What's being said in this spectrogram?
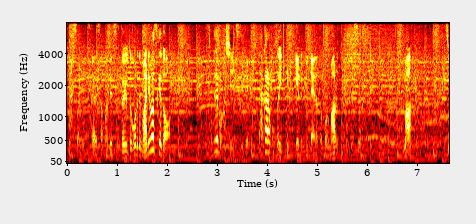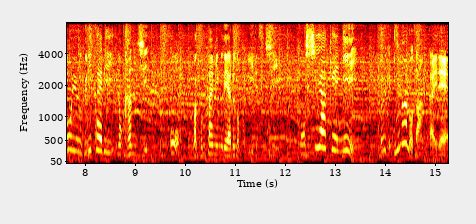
皆さんお疲れ様です。というところでもありますけどそれでも走り続ける。だからこそ生きていけるみたいなところもあると思うんですよ。まあそういう振り返りの感じを、まあ、このタイミングでやるのもいいですし年明けにというか今の段階で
